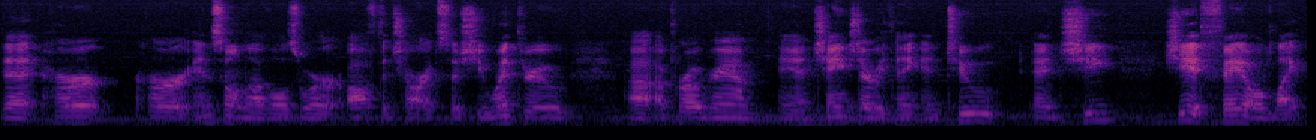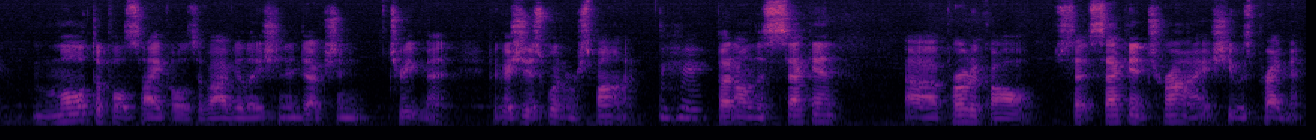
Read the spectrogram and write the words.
that her her insulin levels were off the charts. So she went through uh, a program and changed everything. And two, and she she had failed like multiple cycles of ovulation induction treatment because she just wouldn't respond. Mhm. But on the second uh, protocol, second try, she was pregnant.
